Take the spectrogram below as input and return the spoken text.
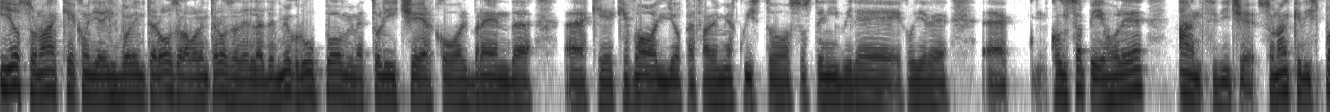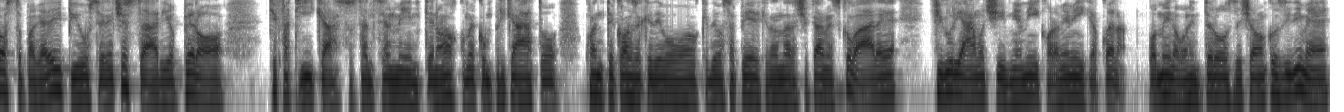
io sono anche come dire il volenteroso, la volenterosa del, del mio gruppo, mi metto lì, cerco il brand eh, che, che, voglio per fare il mio acquisto sostenibile e come dire eh, consapevole, anzi dice sono anche disposto a pagare di più se necessario, però che fatica sostanzialmente, no? Come è complicato, quante cose che devo, che devo sapere, che devo andare a cercarmi e scovare, figuriamoci il mio amico, la mia amica, quella un po' meno volenterosa, diciamo così, di me,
